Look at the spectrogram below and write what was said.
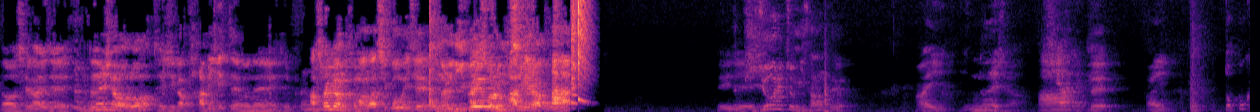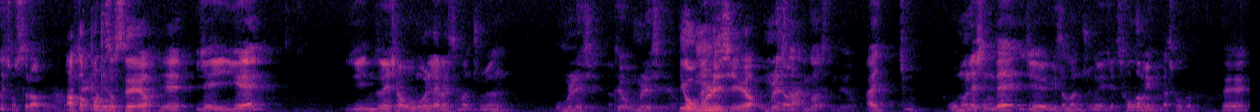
어, 제가 이제 인도네시아어로 돼지가 밥이기 때문에 이제 별명. 아, 설명 그만하시고 이제 오늘 아니, 리뷰해 볼손 음식 밥이라고. 네, 이제 비주얼이 좀 이상한데요? 아니 인도네시아. 아, 네. 아니 떡볶이 소스라고. 아, 떡볶이 소스예요? 예. 이제 이게 이제 인도네시아 오믈렛에서만 주는 오믈렛이 그게 오믈렛이에요? 이거 오믈렛이에요? 오믈렛은 어. 아닌 것 같은데요 아니 좀 오믈렛인데 이제 여기서만 주는 이제 소금입니다 소금. 네.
